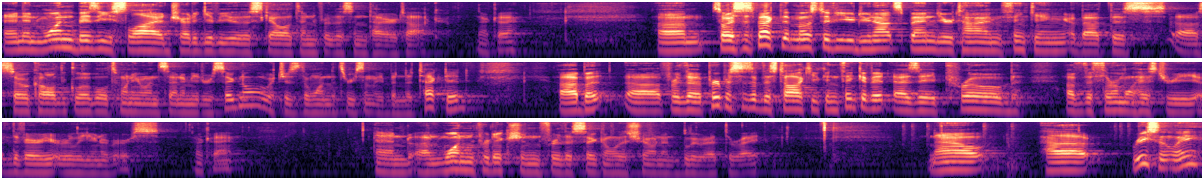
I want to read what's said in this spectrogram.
and in one busy slide, try to give you the skeleton for this entire talk. Okay. Um, so I suspect that most of you do not spend your time thinking about this uh, so-called global 21 centimeter signal, which is the one that's recently been detected. Uh, but uh, for the purposes of this talk, you can think of it as a probe of the thermal history of the very early universe. Okay, and, and one prediction for the signal is shown in blue at the right. Now, uh, recently,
